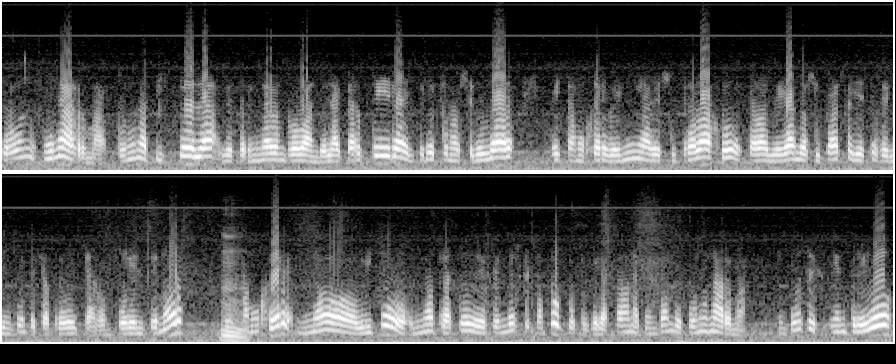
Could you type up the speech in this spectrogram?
con un arma, con una pistola, le terminaron robando la cartera, el teléfono celular, esta mujer venía de su trabajo, estaba llegando a su casa y estos delincuentes se aprovecharon. Por el temor, Mm. esta mujer no gritó, no trató de defenderse tampoco, porque la estaban apuntando con un arma. Entonces entregó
